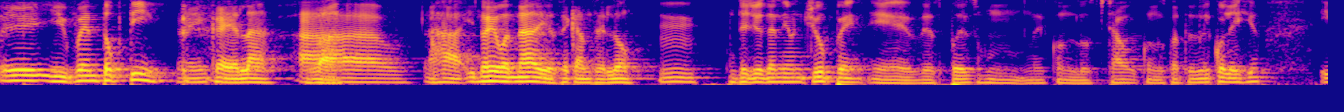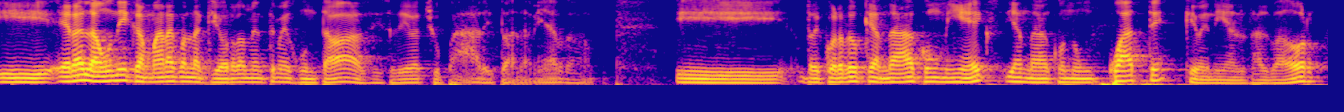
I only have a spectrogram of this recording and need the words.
Eh, y fue en Top T, ahí en Cayalá. va. Ah. Ajá, y no llegó nadie, se canceló. mm. Entonces yo tenía un chupe eh, después eh, con los chavos, con los cuates del colegio. Y era la única mara con la que yo realmente me juntaba así salir a chupar y toda la mierda. Y recuerdo que andaba con mi ex y andaba con un cuate que venía de El Salvador.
